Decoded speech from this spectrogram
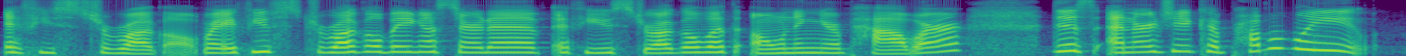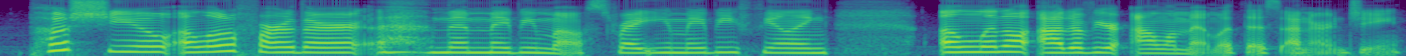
if you struggle, right? If you struggle being assertive, if you struggle with owning your power, this energy could probably push you a little further than maybe most, right? You may be feeling a little out of your element with this energy,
